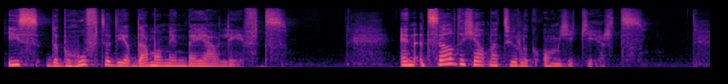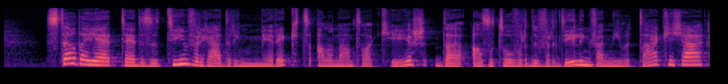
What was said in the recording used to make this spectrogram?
is de behoefte die op dat moment bij jou leeft. En hetzelfde geldt natuurlijk omgekeerd. Stel dat jij tijdens de teamvergadering merkt, al een aantal keer, dat als het over de verdeling van nieuwe taken gaat,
